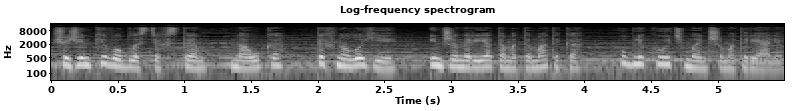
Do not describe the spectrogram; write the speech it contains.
що жінки в областях STEM, наука, технології, інженерія та математика публікують менше матеріалів,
